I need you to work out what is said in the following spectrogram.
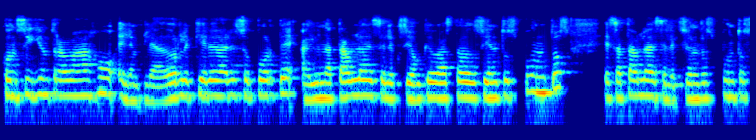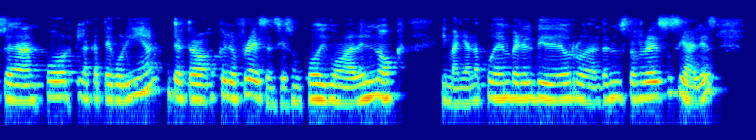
consigue un trabajo, el empleador le quiere dar el soporte, hay una tabla de selección que va hasta 200 puntos. Esa tabla de selección, los puntos se dan por la categoría del trabajo que le ofrecen, si es un código A del NOC, y mañana pueden ver el video rodando en nuestras redes sociales,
